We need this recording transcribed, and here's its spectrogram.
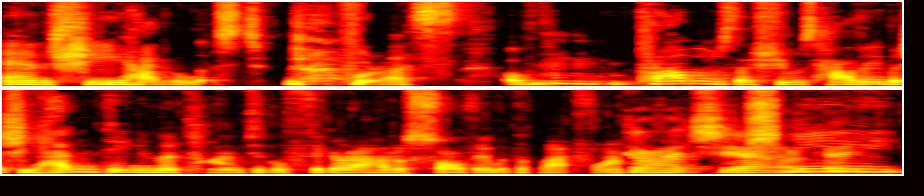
and she had a list for us of problems that she was having, but she hadn't taken the time to go figure out how to solve it with the platform Gotcha. she okay.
